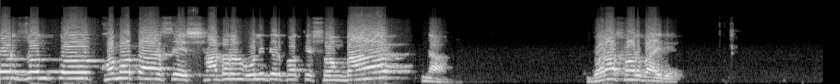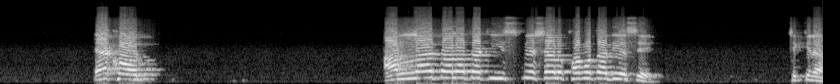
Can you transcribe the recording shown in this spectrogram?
পর্যন্ত ক্ষমতা আছে, সাধারণ অলিদের পক্ষে সম্ভব না। ধরাশর বাইরে। এখন আল্লাহ তালা তাকে স্পেশাল ক্ষমতা দিয়েছে। ঠিক কিনা?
